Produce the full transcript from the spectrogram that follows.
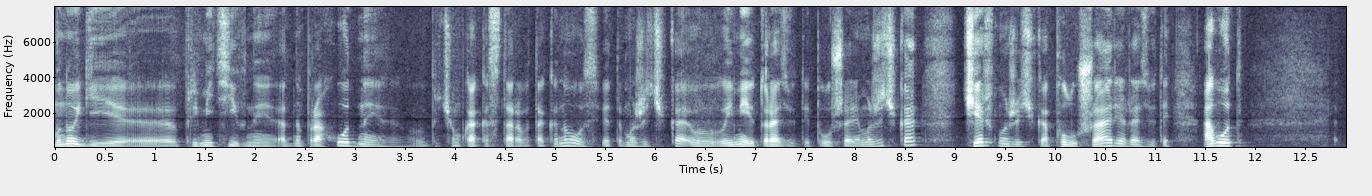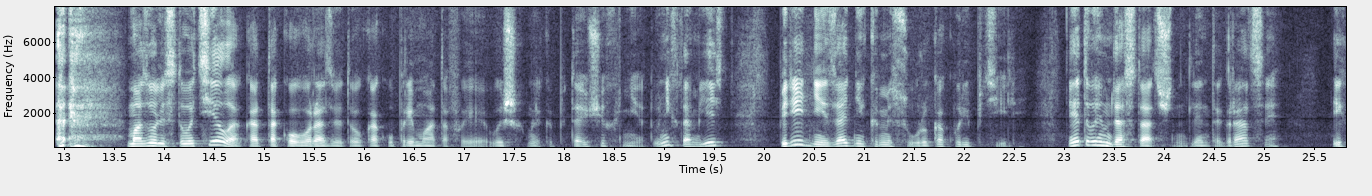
Многие э, примитивные однопроходные, причем как из старого, так и нового света мозжечка, э, имеют развитые полушария мозжечка, червь мозжечка, полушария развитые. А вот мозолистого тела, как такого развитого, как у приматов и высших млекопитающих, нет. У них там есть передние и задние комиссуры, как у рептилий. Этого им достаточно для интеграции их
